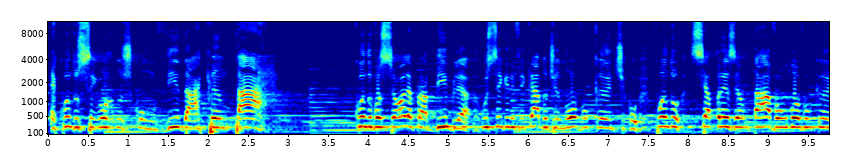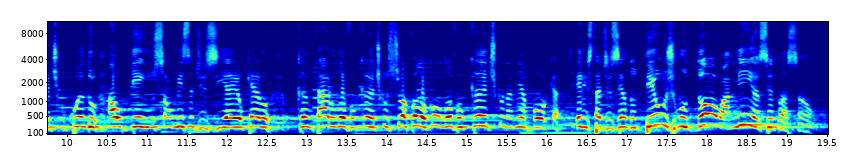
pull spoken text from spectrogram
É quando o Senhor nos convida a cantar quando você olha para a Bíblia, o significado de novo cântico, quando se apresentava um novo cântico, quando alguém, um salmista dizia, Eu quero cantar um novo cântico, o Senhor colocou um novo cântico na minha boca, Ele está dizendo, Deus mudou a minha situação,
